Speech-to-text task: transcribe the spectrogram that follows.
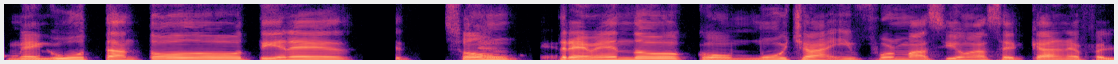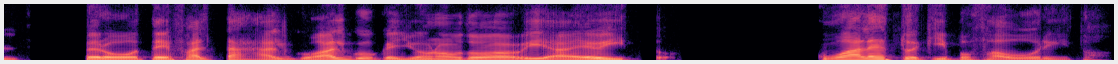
me gustan todos. Tienes, son tremendos con mucha información acerca de la NFL, pero te falta algo, algo que yo no todavía he visto. ¿Cuál es tu equipo favorito?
